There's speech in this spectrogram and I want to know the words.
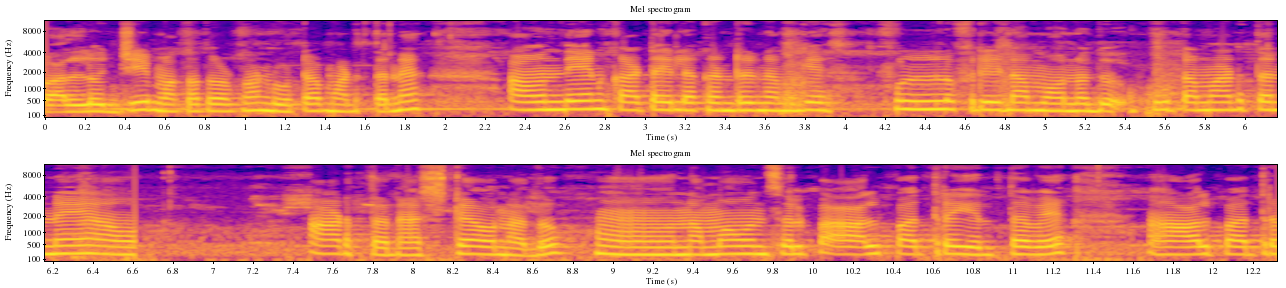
ಅಲ್ಲುಜ್ಜಿ ಮಖ ತೊಳ್ಕೊಂಡು ಊಟ ಮಾಡ್ತಾನೆ. ಅವನದೇನು ಕಾಟ ಇಲ್ಲ ಕಣ್ರಿ ನಮಗೆ. ಫುಲ್ ಫ್ರೀಡಮ್ ಅವನದು. ಊಟ ಮಾಡ್ತಾನೆ ಅವ ಆಡ್ತಾನೆ ಅಷ್ಟೇ ಅವನದು. ನಮ್ಮ ಒಂದು ಸ್ವಲ್ಪ ಹಾಲು ಪಾತ್ರೆ ಇರ್ತವೆ. ಹಾಲು ಪಾತ್ರೆ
